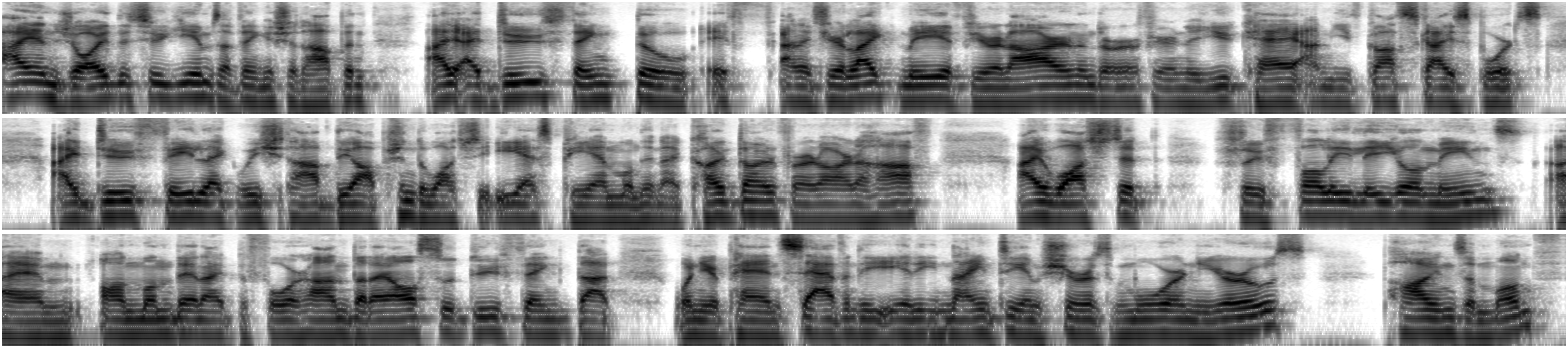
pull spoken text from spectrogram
I enjoyed the two games. I think it should happen. I, I do think though, if and if you're like me, if you're in Ireland or if you're in the UK and you've got Sky Sports, I do feel like we should have the option to watch the ESPN Monday Night Countdown for an hour and a half. I watched it through fully legal means um, on Monday night beforehand, but I also do think that when you're paying 70, 80, 90, I'm sure it's more in euros, pounds a month,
